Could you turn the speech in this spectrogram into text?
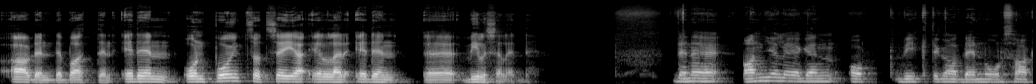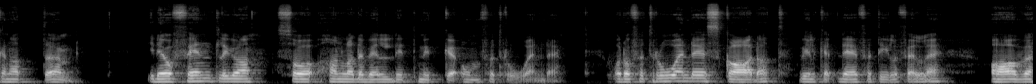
av den debatten? Är den on point så att säga, eller är den eh, vilseledd? Den är angelägen och viktig av den orsaken att eh, i det offentliga så handlar det väldigt mycket om förtroende. Och då förtroende är skadat, vilket det är för tillfället, av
